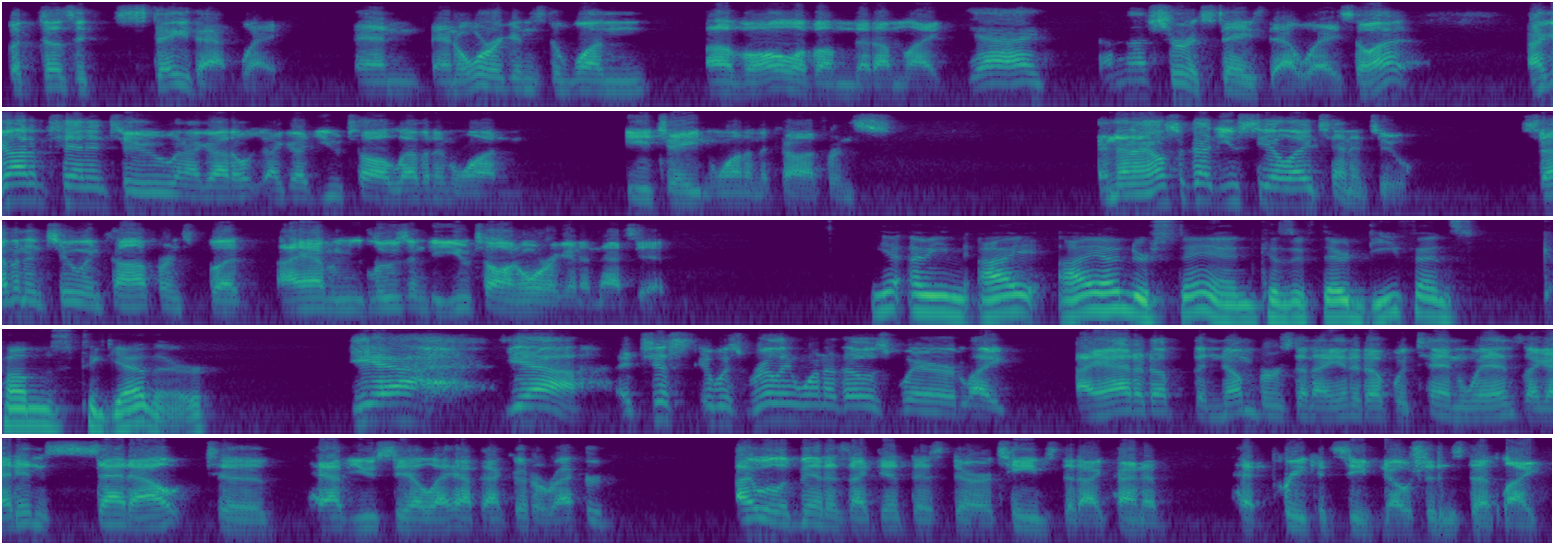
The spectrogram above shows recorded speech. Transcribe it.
but does it stay that way? And and Oregon's the one of all of them that I'm like, yeah, I, I'm not sure it stays that way. So I I got them ten and two, and I got I got Utah eleven and one, each eight and one in the conference, and then I also got UCLA ten and two, seven and two in conference, but I have them losing to Utah and Oregon, and that's it. Yeah, I mean, I I understand because if their defense comes together, yeah, yeah, it just it was really one of those where like I added up the numbers and I ended up with ten wins. Like I didn't set out to have UCLA have that good a record. I will admit, as I did this, there are teams that I kind of had preconceived notions that like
